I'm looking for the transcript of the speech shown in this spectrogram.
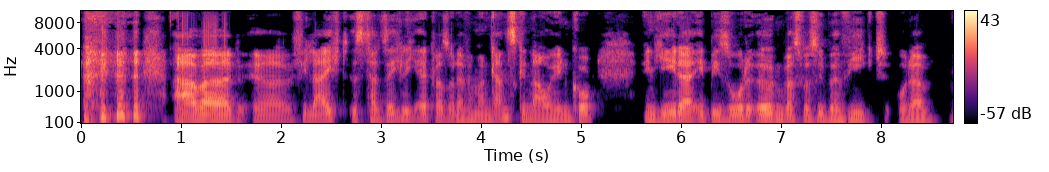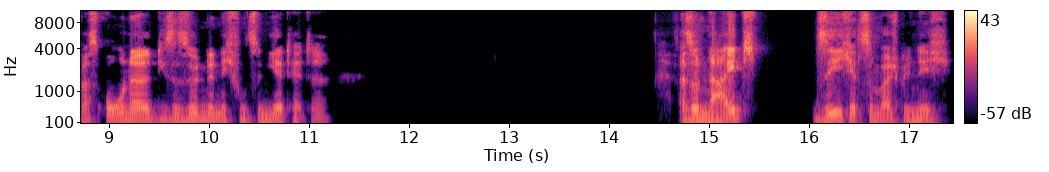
Aber äh, vielleicht ist tatsächlich etwas, oder wenn man ganz genau hinguckt, in jeder Episode irgendwas, was überwiegt oder was ohne diese Sünde nicht funktioniert hätte. Also Neid sehe ich jetzt zum Beispiel nicht.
